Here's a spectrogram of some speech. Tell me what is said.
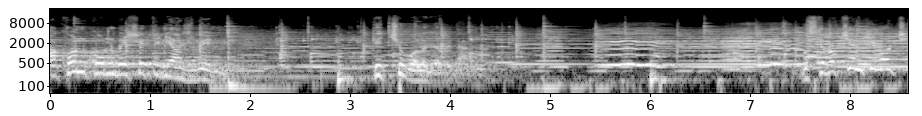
কখন কোন বেশে তিনি আসবেন? কিচ্ছু বলা যাবে না। বুঝতে পারছেন কি বলছি?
